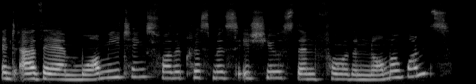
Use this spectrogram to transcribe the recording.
and are there more meetings for the christmas issues than for the normal ones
